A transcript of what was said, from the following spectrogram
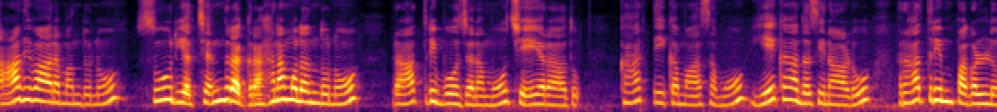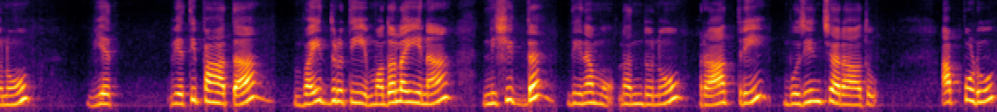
ఆదివారమందును సూర్య చంద్ర గ్రహణములందును రాత్రి భోజనము చేయరాదు. కార్తీక మాసము ఏకాదశి నాడు రాత్రింపగళ్ళును వ్య వ్యతిపాత వైద్యుతి మొదలైన నిషిద్ధ దినములందును రాత్రి భుజించరాదు. అప్పుడు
